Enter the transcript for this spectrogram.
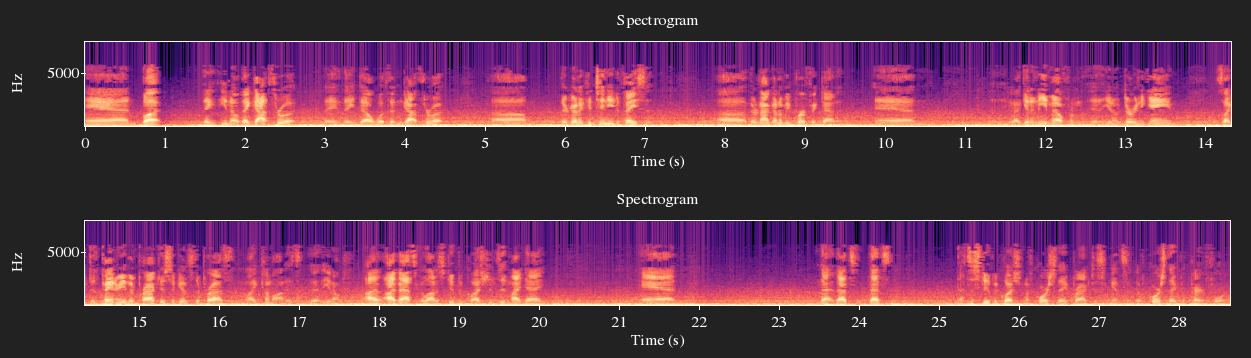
And, but they, you know, they got through it. They, they dealt with it and got through it. Um, they're going to continue to face it. Uh, they're not going to be perfect at it. And I get an email from, you know, during the game. It's like, does Painter even practice against the press? Like, come on. It's, you know, I, I've asked a lot of stupid questions in my day. And that, that's, that's, that's a stupid question. Of course they practice against it. Of course they prepare for it.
